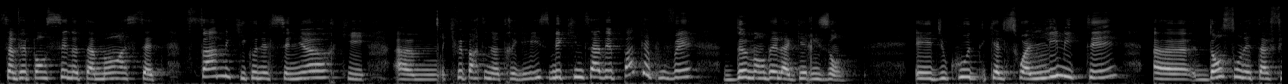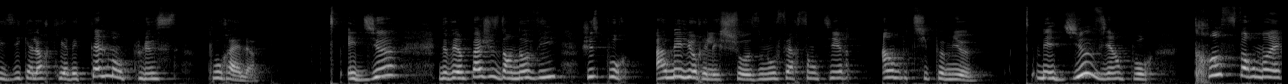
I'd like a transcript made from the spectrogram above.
Ça me fait penser notamment à cette femme qui connaît le Seigneur, qui, euh, qui fait partie de notre Église, mais qui ne savait pas qu'elle pouvait demander la guérison. Et du coup, qu'elle soit limitée euh, dans son état physique alors qu'il y avait tellement plus pour elle. Et Dieu ne vient pas juste dans nos vies, juste pour améliorer les choses ou nous faire sentir un petit peu mieux. Mais Dieu vient pour transformer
